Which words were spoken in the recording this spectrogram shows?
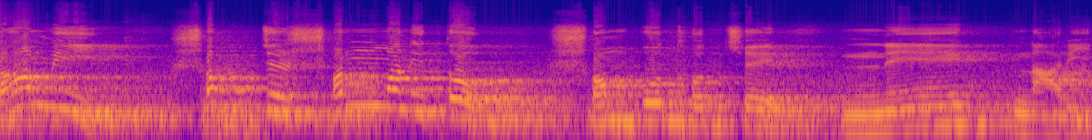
দামি, সবচেয়ে সম্মানিত সম্পদ হচ্ছে নেক নারী,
